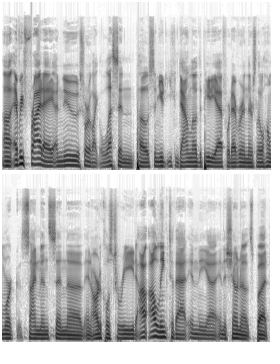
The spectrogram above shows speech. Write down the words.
uh, every Friday, a new sort of like lesson post, and you you can download the PDF, whatever. And there's little homework assignments and uh, and articles to read. I'll, I'll link to that in the uh, in the show notes. But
